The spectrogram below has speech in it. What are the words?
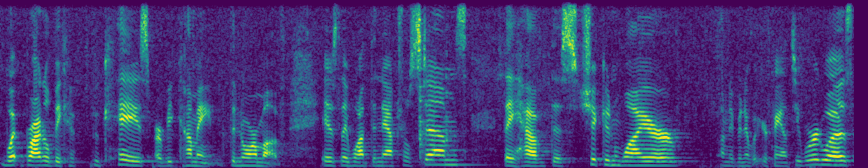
what bridal bouquets are becoming the norm of, is they want the natural stems, they have this chicken wire, I don't even know what your fancy word was.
